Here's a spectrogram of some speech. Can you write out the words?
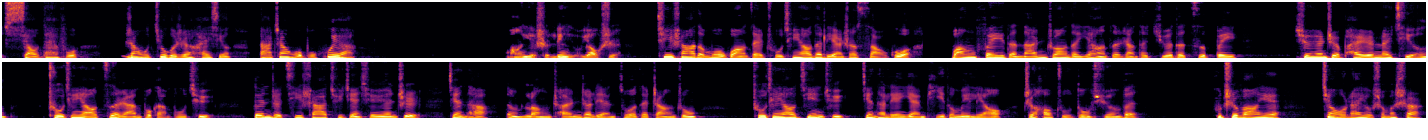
小大夫，让我救个人还行，打仗我不会啊。王爷是另有要事。七杀的目光在楚清瑶的脸上扫过，王妃的男装的样子让他觉得自卑。轩辕志派人来请，楚清瑶自然不敢不去，跟着七杀去见轩辕志。见他正冷沉着脸坐在帐中，楚清瑶进去见他连眼皮都没撩，只好主动询问：“不知王爷叫我来有什么事儿？”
